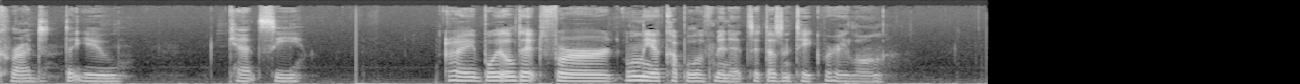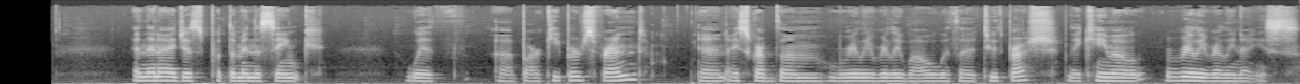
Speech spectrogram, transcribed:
crud that you can't see. I boiled it for only a couple of minutes. It doesn't take very long. And then I just put them in the sink with a Bar Keepers Friend and I scrubbed them really, really well with a toothbrush. They came out really, really nice.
